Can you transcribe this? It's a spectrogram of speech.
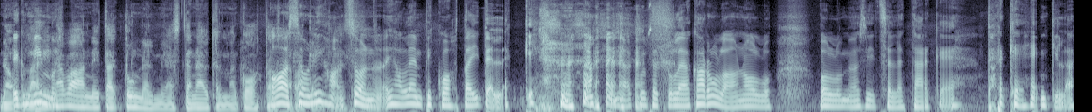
No Eikö lähinnä millaista- vaan niitä tunnelmia sitä näytelmän kohtausta Aa, se on, ihan, se on ihan lempikohta itsellekin. Aina kun se tulee. Karula on ollut, ollut myös itselle tärkeä, tärkeä henkilö.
